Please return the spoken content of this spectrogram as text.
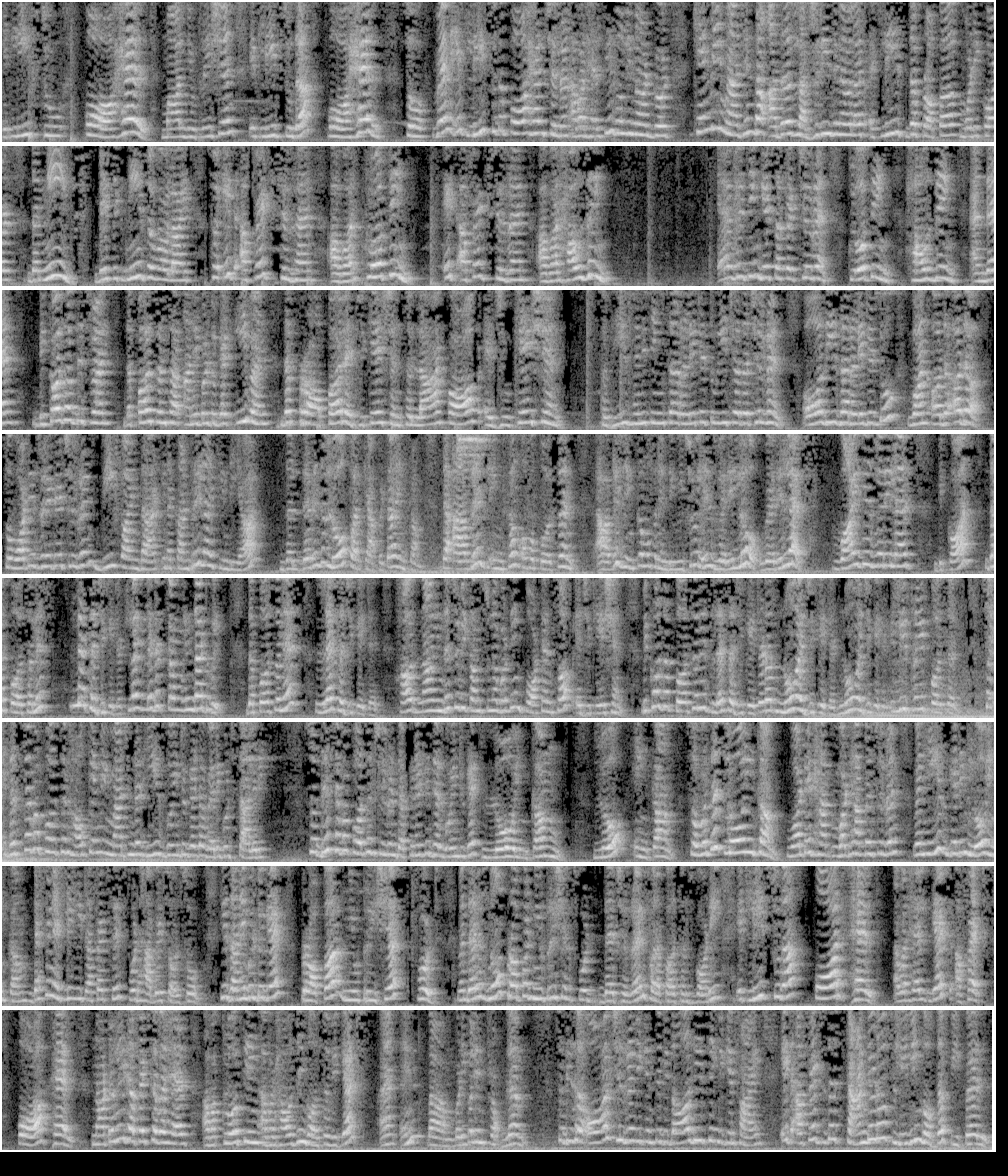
It leads to poor health. Malnutrition, it leads to the poor health. So when it leads to the poor health children, our health is only not good. Can we imagine the other luxuries in our life? At least the proper, what you call, the needs, basic needs of our life. So it affects children, our clothing it affects children, our housing. Everything gets affect children. Clothing, housing and then because of this one, the persons are unable to get even the proper education. So lack of education. So these many things are related to each other children. All these are related to one or the other. So what is related children? We find that in a country like India, the, there is a low per capita income. The average income of a person, average income of an individual is very low, very less. Why it is very less? Because the person is less educated. Like, let us come in that way. The person is less educated. How now in this way we comes to know about the importance of education. Because a person is less educated or no educated, no educated, illiterate person. So this type of person, how can we imagine that he is going to get a very good salary? So this type of person, children, definitely they are going to get low income. Low income. So with this low income, what it happen? What happens, children? When he is getting low income, definitely it affects his food habits also. He is unable to get proper nutritious food. When there is no proper nutritious food there, children, for a person's body, it leads to the poor health. Our health gets affects. Poor health not only it affects our health, our clothing, our housing also we get and in um, what do you call in problem. So these are all children we can say with all these things we can find it affects the standard of living of the people.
